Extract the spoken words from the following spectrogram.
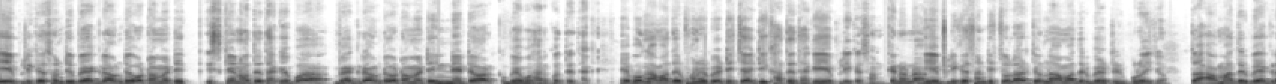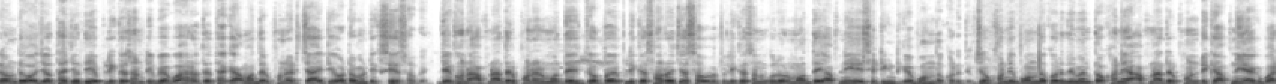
এই অ্যাপ্লিকেশনটি ব্যাকগ্রাউন্ডে অটোমেটিক স্ক্যান হতে থাকে বা ব্যাকগ্রাউন্ডে অটোমেটিক নেটওয়ার্ক ব্যবহার করতে থাকে। এবং আমাদের ফোনের ব্যাটারি চাইটি খাতে থাকে এই অ্যাপ্লিকেশন কেননা, এই অ্যাপ্লিকেশনটি চলার জন্য আমাদের ব্যাটারির প্রয়োজন। তো আমাদের ব্যাকগ্রাউন্ডে অযথা যদি অ্যাপ্লিকেশনটি ব্যবহার হতে থাকে, আমাদের ফোনের চাইটি অটোমেটিক শেষ হবে। দেখুন, আপনাদের ফোনের মধ্যে যত অ্যাপ্লিকেশন রয়েছে, সব অ্যাপ্লিকেশনগুলোর মধ্যে আপনি এই সেটিংটিকে বন্ধ করে দেবেন। যখনই বন্ধ করে দেবেন, তখনই আপনাদের ফোনটিকে আপনি একবার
